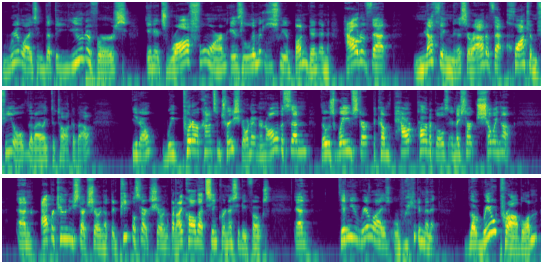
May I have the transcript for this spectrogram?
realizing that the universe in its raw form is limitlessly abundant. And out of that nothingness or out of that quantum field that I like to talk about, you know, we put our concentration on it, and all of a sudden, those waves start to become particles and they start showing up. And opportunities start showing up, and people start showing up. And I call that synchronicity, folks. And then you realize, well, wait a minute, the real problem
